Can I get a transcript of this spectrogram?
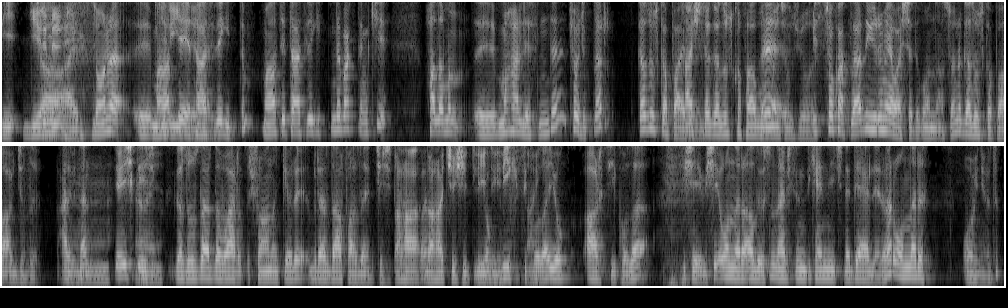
bir Geri çağa mi? ait. Sonra e, Malatya'ya ilçelerde. tatile gittim. Malatya tatile gittiğimde baktım ki halamın e, mahallesinde çocuklar gazoz kapağıyla Taşla oynuyor. gazoz kapağı Ve bulmaya çalışıyorlar. Biz sokaklarda yürümeye başladık ondan sonra gazoz kapağı avcılığı. Harbiden Hmm, değişik değişik gazozlar da var. Şu ana göre biraz daha fazlaydı çeşitleri Daha var. daha çeşitliydi. Yok Bixi kola yok RC kola bir şey bir şey onları alıyorsun. Hepsinin kendi içinde değerleri var. Onları oynuyorduk.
